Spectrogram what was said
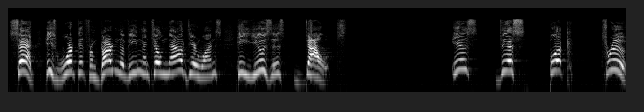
said. He's worked it from Garden of Eden until now, dear ones. He uses doubt. Is this book true?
